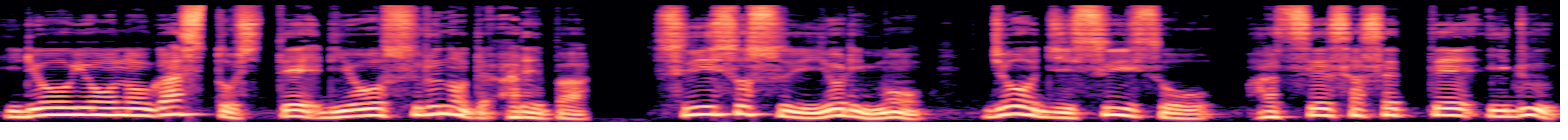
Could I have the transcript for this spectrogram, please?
医療用のガスとして利用するのであれば、水素水よりも常時水素を発生させている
